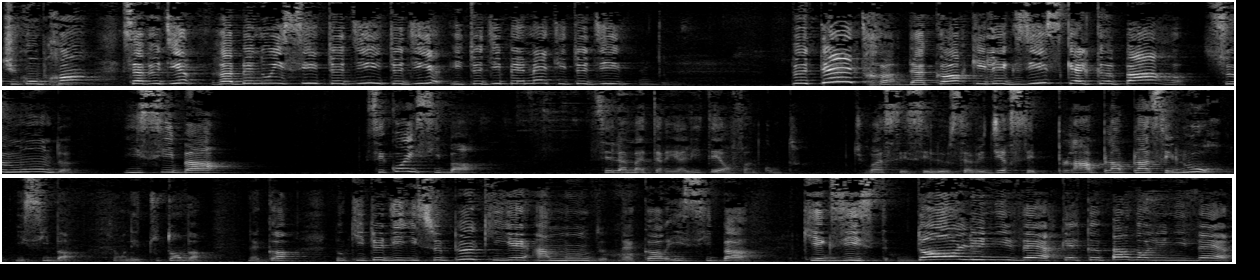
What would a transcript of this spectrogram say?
Tu comprends? Ça veut dire, Rabbeinu ici, il te dit, il te dit, il te dit, Bémet, il te dit, peut-être, d'accord, qu'il existe quelque part ce monde ici-bas. C'est quoi ici-bas? C'est la matérialité, en fin de compte. Tu vois, c'est, ça veut dire c'est plein, plein, plein, c'est lourd ici-bas. On est tout en bas, d'accord? Donc il te dit, il se peut qu'il y ait un monde, d'accord, ici-bas, qui existe dans l'univers, quelque part dans l'univers.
